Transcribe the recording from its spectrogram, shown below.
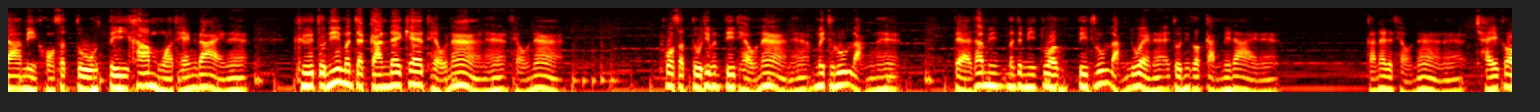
ดาเมจของศัตรูตีข้ามหัวแท้งได้นะฮะ คือตัวนี้มันจะกันได้แค่แถวหน้านะฮะแถวหน้า พวกศัตรูที่มันตีแถวหน้านะฮะไม่ทะลุหลังนะฮะแต่ถ้ามีมันจะมีตัวตีทะลุหลังด้วยนะไอตัวนี้ก็กันไม่ได้นะฮะกันได้แต่แถวหน้านะฮะใช้ก็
